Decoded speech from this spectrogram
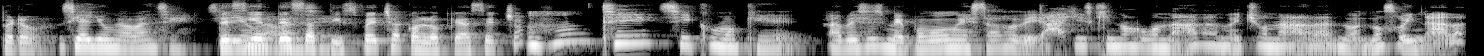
pero sí hay un avance. ¿Te sientes satisfecha con lo que has hecho? Sí, sí, como que a veces me pongo en un estado de, ay, es que no hago nada, no he hecho nada, no, no soy nada.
